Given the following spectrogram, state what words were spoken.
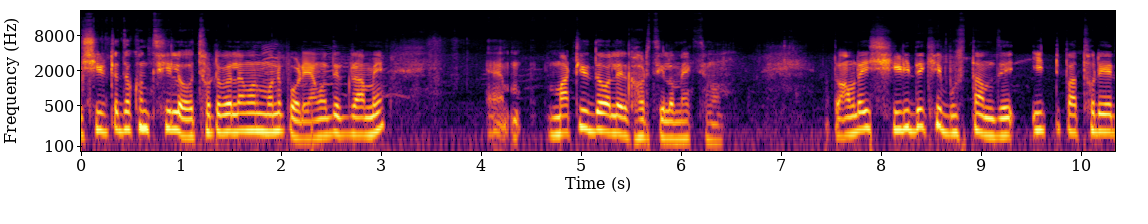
এই সিঁড়িটা যখন ছিল, ছোটোবেলায় আমার মনে পড়ে, আমাদের গ্রামে মাটির দেওয়ালের ঘর ছিল ম্যাক্সিমাম তো আমরা এই সিঁড়ি দেখে বুঝতাম যে ইট পাথরের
